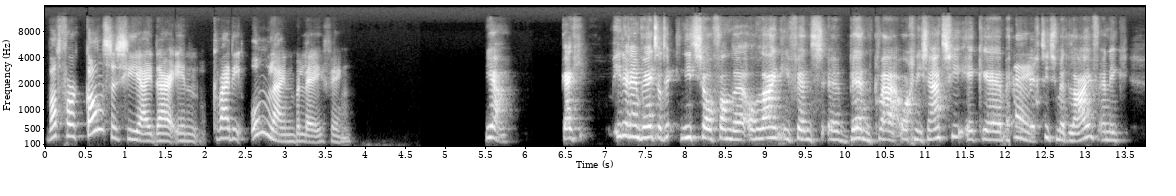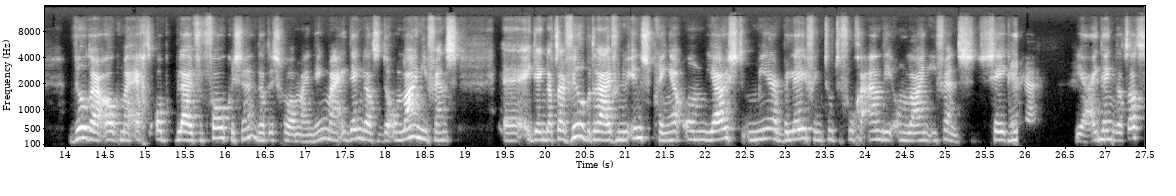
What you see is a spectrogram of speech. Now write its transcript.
wat voor kansen zie jij daarin qua die online beleving? Ja, kijk, iedereen weet dat ik niet zo van de online events uh, ben qua organisatie. Ik uh, heb nee. echt iets met live en ik wil daar ook me echt op blijven focussen. Dat is gewoon mijn ding. Maar ik denk dat de online events uh, ik denk dat daar veel bedrijven nu inspringen om juist meer beleving toe te voegen aan die online events. Zeker. Ja, ja ik denk dat dat,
